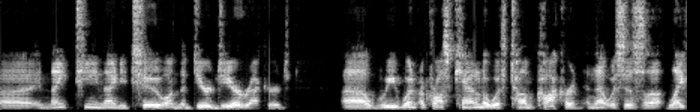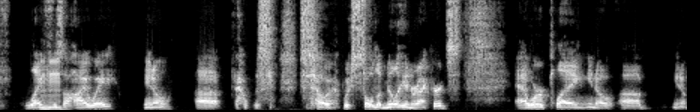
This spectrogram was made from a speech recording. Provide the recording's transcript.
uh, in 1992, on the Dear Dear record, uh, we went across Canada with Tom Cochrane, and that was his uh, "Life Life mm-hmm. is a Highway." You know, uh, that was so which sold a million records, and we're playing, you know, uh, you know,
